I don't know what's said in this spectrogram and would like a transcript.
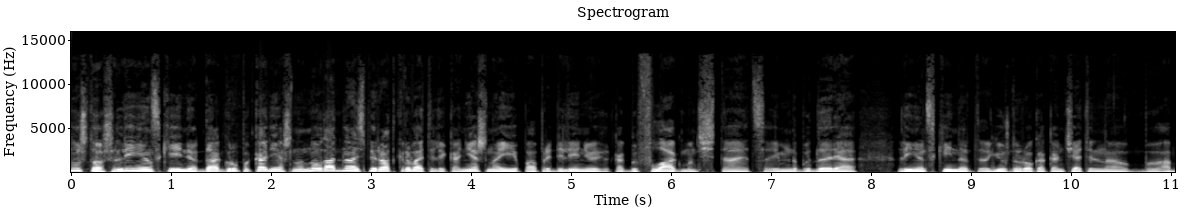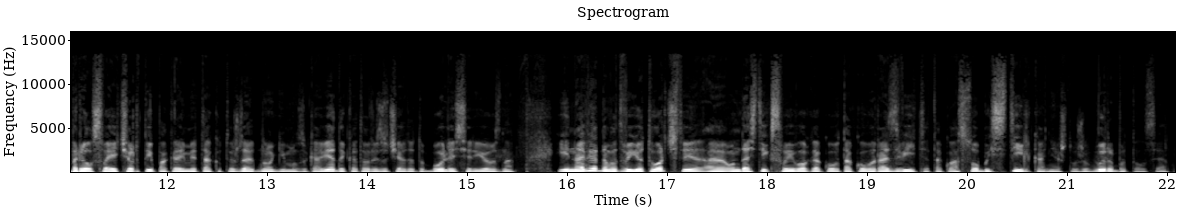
Ну что ж, Ленин Скиннер, да, группа, конечно, ну, одна из первооткрывателей, конечно, и по определению как бы флагман считается. Именно благодаря Ленин Скиннер Южный Рок окончательно обрел свои черты, по крайней мере, так утверждают многие музыковеды, которые изучают это более серьезно. И, наверное, вот в ее творчестве э, он достиг своего какого-то такого развития, такой особый стиль, конечно, уже выработался.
